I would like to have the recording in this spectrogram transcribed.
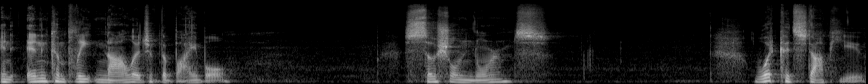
an incomplete knowledge of the Bible, social norms. What could stop you?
